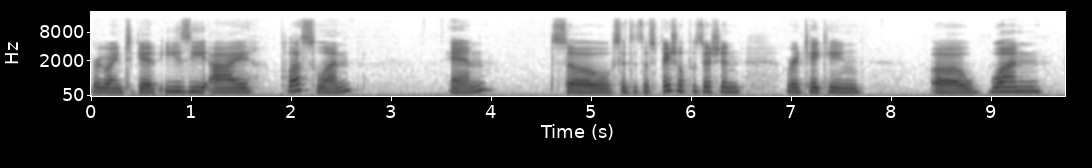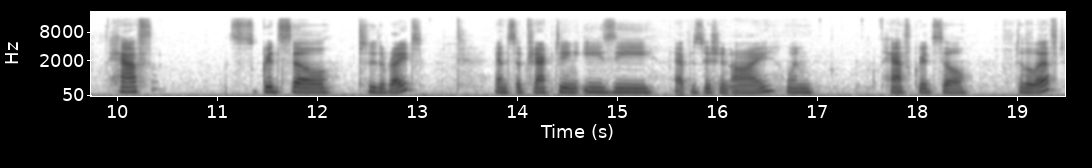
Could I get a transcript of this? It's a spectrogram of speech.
we're going to get ezi plus 1 n. So since it's a spatial position, we're taking uh, one half grid cell to the right and subtracting EZ at position i, one half grid cell to the left,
